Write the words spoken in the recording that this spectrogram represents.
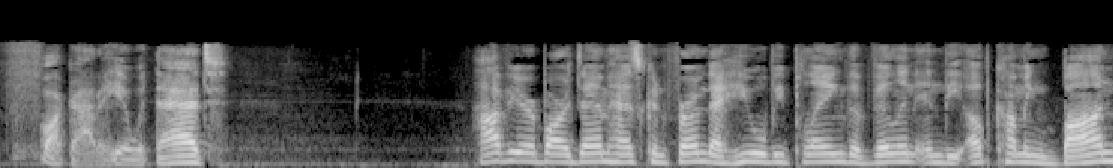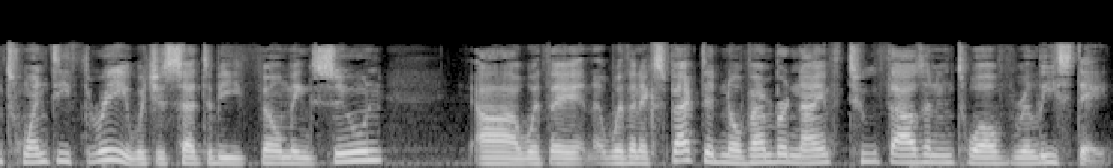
Fuck out of here with that. Javier Bardem has confirmed that he will be playing the villain in the upcoming Bond 23, which is set to be filming soon, uh, with a with an expected November 9th, 2012 release date.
